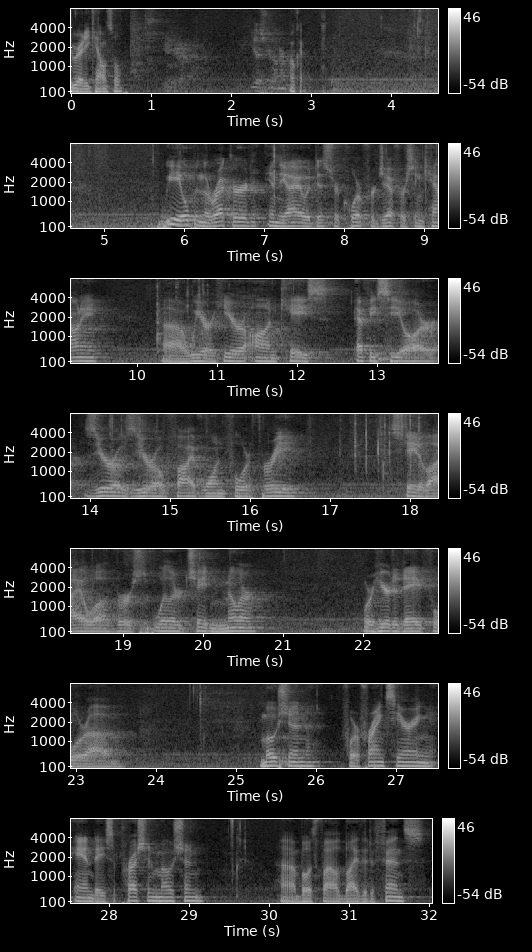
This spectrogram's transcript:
You ready, counsel? Yes, Your Honor. Okay. We open the record in the Iowa District Court for Jefferson County. Uh, We are here on case FECR 005143, State of Iowa versus Willard Chaiden Miller. We're here today for um, motion for a Franks hearing and a suppression motion, uh, both filed by the defense.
